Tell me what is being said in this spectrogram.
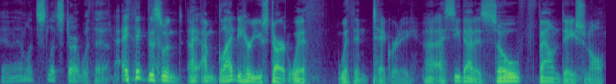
and, and let's let's start with that. I think this one. I, am glad to hear you start with with integrity. Uh, I see that as so foundational.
